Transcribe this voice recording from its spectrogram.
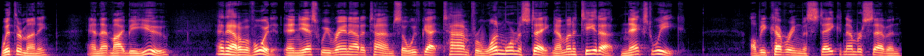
with their money, and that might be you, and how to avoid it. And yes, we ran out of time, so we've got time for one more mistake. Now, I'm going to tee it up. Next week, I'll be covering mistake number seven.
